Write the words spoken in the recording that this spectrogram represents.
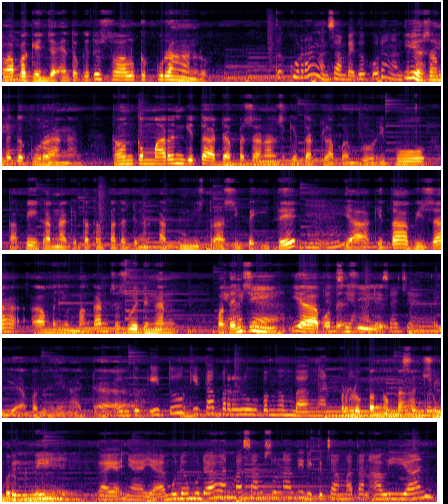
kelapa genja entok itu selalu kekurangan loh. Kekurangan sampai kekurangan. Iya sampai ya. kekurangan. Tahun kemarin kita ada pesanan sekitar 80.000 tapi karena kita terbatas dengan administrasi PIT, Mm-mm. ya kita bisa uh, menyumbangkan sesuai dengan potensi. Iya, Potensi potensi. saja. Iya, potensi yang ada. Untuk itu kita perlu pengembangan Perlu pengembangan sumber benih. kayaknya ya. Mudah-mudahan Mas Samsul nanti di Kecamatan Alian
